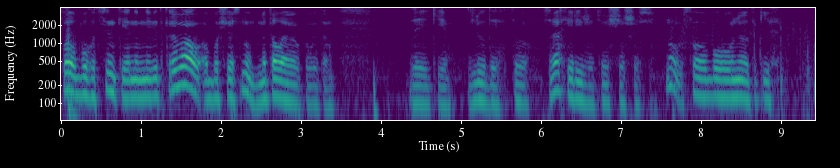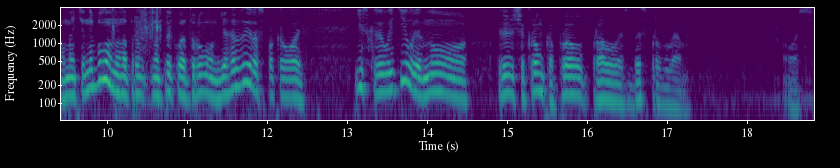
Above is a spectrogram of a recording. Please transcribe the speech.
слава Богу, цинки я ним не відкривав, або щось ну, металеве, коли там деякі люди то цвяхи ріжуть, то ще щось. Ну, слава Богу, у нього таких моментів не було. Ну, наприклад, рулон ягози розпакувати. Іскри летіли, але ріжуча кромка проправилась без проблем. Ось.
